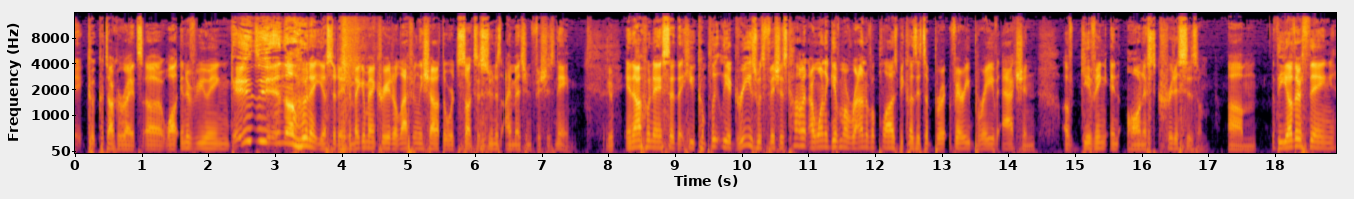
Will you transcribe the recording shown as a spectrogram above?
Kotaku writes, uh, while interviewing Keiji Inafune yesterday, the Mega Man creator laughingly shot out the word "sucks" as soon as I mentioned Fish's name. Yep. Inafune said that he completely agrees with Fish's comment. I want to give him a round of applause because it's a br- very brave action of giving an honest criticism. Um, the other thing,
